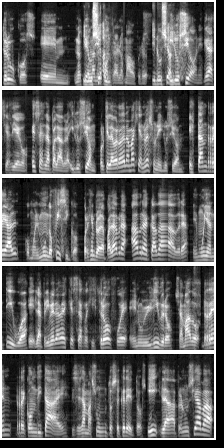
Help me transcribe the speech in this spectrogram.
trucos. no estoy hablando contra los magos, pero Ilusión. ilusiones. Gracias, Diego. Esa es la palabra, ilusión. Porque la verdadera magia no es una ilusión. Es tan real como el mundo físico. Por ejemplo, la palabra abracadabra es muy antigua la primera vez que se registró fue en un libro llamado Ren Reconditae, que se llama Asuntos Secretos, y la pronunciaba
